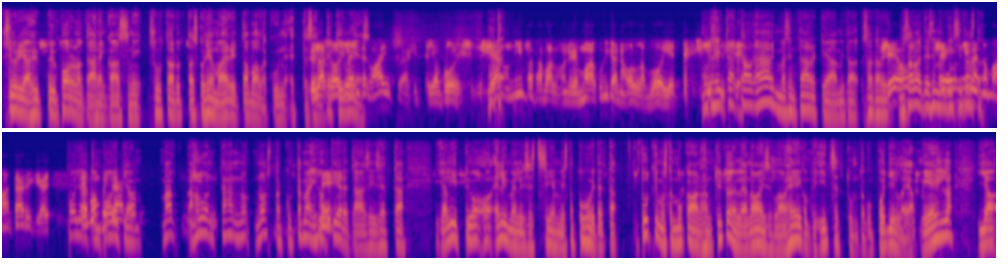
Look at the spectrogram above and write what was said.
syrjähyppyyn pornotähden kanssa, niin suhtauduttaisiko hieman eri tavalla kuin että se Kyllä se teki olisi mies? lentänyt aikoja sitten jo pois. Sehän on niin tavallinen maa kuin ikänä olla voi. Että Mutta hei, tämä on äärimmäisen tärkeää, mitä Sakari... se on, sanoit esimerkiksi se on tästä... nimenomaan tärkeä. Ja Pojat mun on pitää- poikia. Mä haluan tähän no- nostaa, kun tämä ihan Niin. tiedetään siis, että, ja liittyy elimellisesti siihen, mistä puhuit, että tutkimusten mukaanhan tytöillä ja naisilla on heikompi itsetunto kuin pojilla ja miehillä, ja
